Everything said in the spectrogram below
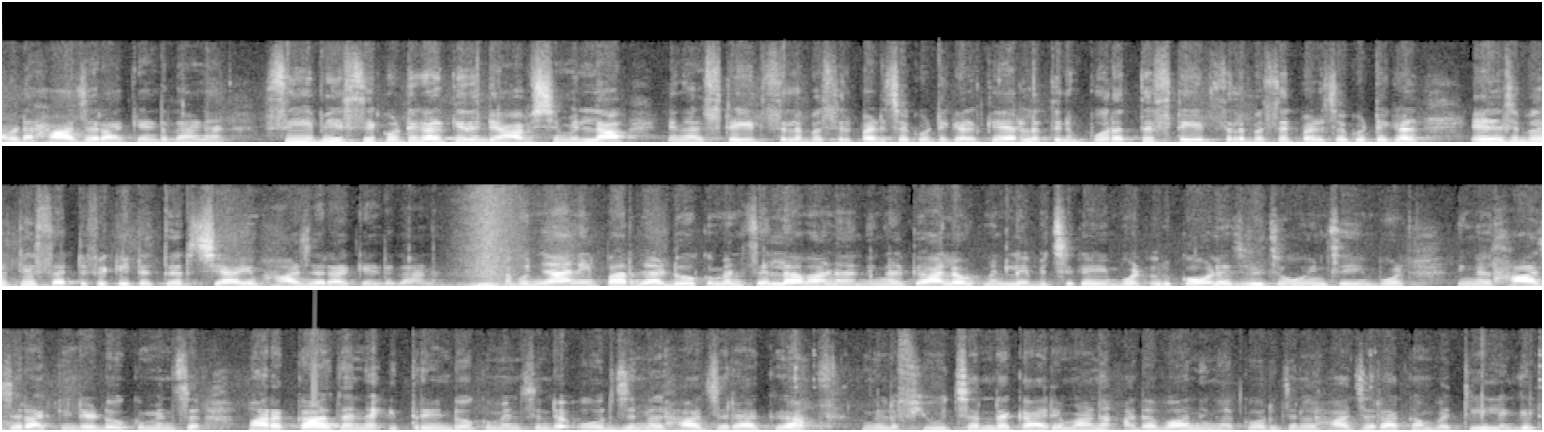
അവിടെ ഹാജരാക്കേണ്ടതാണ്. സി ബി എസ് ഇ കുട്ടികൾക്ക് ഇതിന്റെ ആവശ്യമില്ല. എന്നാൽ സ്റ്റേറ്റ് സിലബസിൽ പഠിച്ച കുട്ടികൾ കേരളത്തിന് പുറത്ത് സ്റ്റേറ്റ് സിലബസിൽ പഠിച്ച കുട്ടികൾ എലിജിബിലിറ്റി സർട്ടിഫിക്കറ്റ് തീർച്ചയായും ഹാജരാക്കേണ്ടതാണ്. അപ്പോൾ ഞാൻ ഈ പറഞ്ഞ ഡോക്യുമെന്റ്സ് എല്ലാമാണ് നിങ്ങൾക്ക് അലോട്ട്മെന്റ് ലഭിച്ചു കഴിയുമ്പോൾ ഒരു കോളേജിൽ ജോയിൻ ചെയ്യുമ്പോൾ നിങ്ങൾ ഹാജരാക്കേണ്ട ഡോക്യുമെന്റ്സ് മറക്കാതെ തന്നെ ഇത്രയും ഡോക്യുമെന്റ്സിന്റെ ഒറിജിനൽ ഹാജരാക്കുക. നിങ്ങളുടെ ഫ്യൂച്ചറിന്റെ കാര്യമാണ്. അഥവാ നിങ്ങൾക്ക് ഒറിജിനൽ ഹാജരാക്കാൻ പറ്റിയില്ലെങ്കിൽ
